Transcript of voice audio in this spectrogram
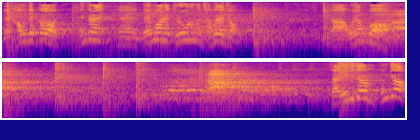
네, 가운데 거 엔드라인 네, 네모 안에 들어오는 건 잡아야죠. 자, 오영복. 자, 이기정 공격.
